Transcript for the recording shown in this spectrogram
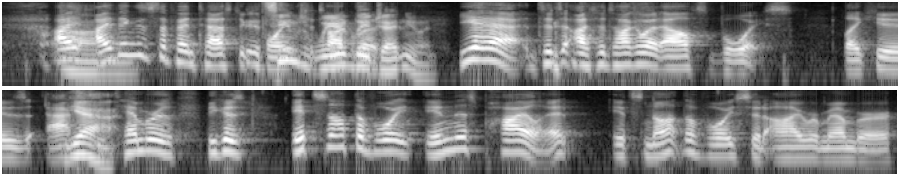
I, I um, think this is a fantastic it point. seems to talk weirdly about- genuine. Yeah, to, to, uh, to talk about Alf's voice. like his acting Yeah. timbre, because it's not the voice in this pilot. It's not the voice that I remember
